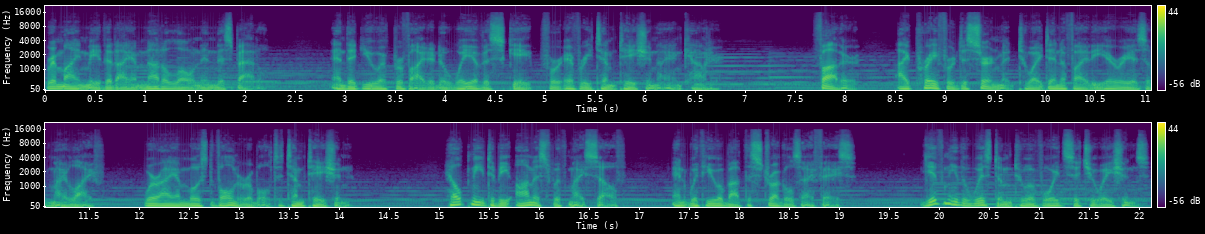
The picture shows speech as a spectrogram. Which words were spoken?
Remind me that I am not alone in this battle and that you have provided a way of escape for every temptation I encounter. Father, I pray for discernment to identify the areas of my life where I am most vulnerable to temptation. Help me to be honest with myself and with you about the struggles I face. Give me the wisdom to avoid situations,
